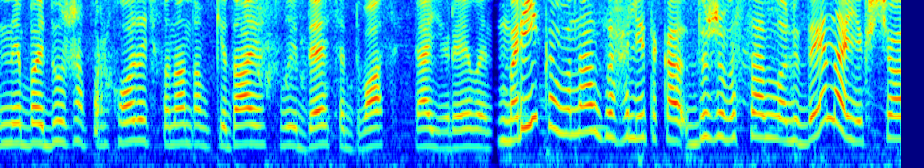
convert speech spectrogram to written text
небайдужа приходить, вона там кидає свої 10, 25 гривень. Марійка, вона взагалі така дуже весела людина. Якщо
